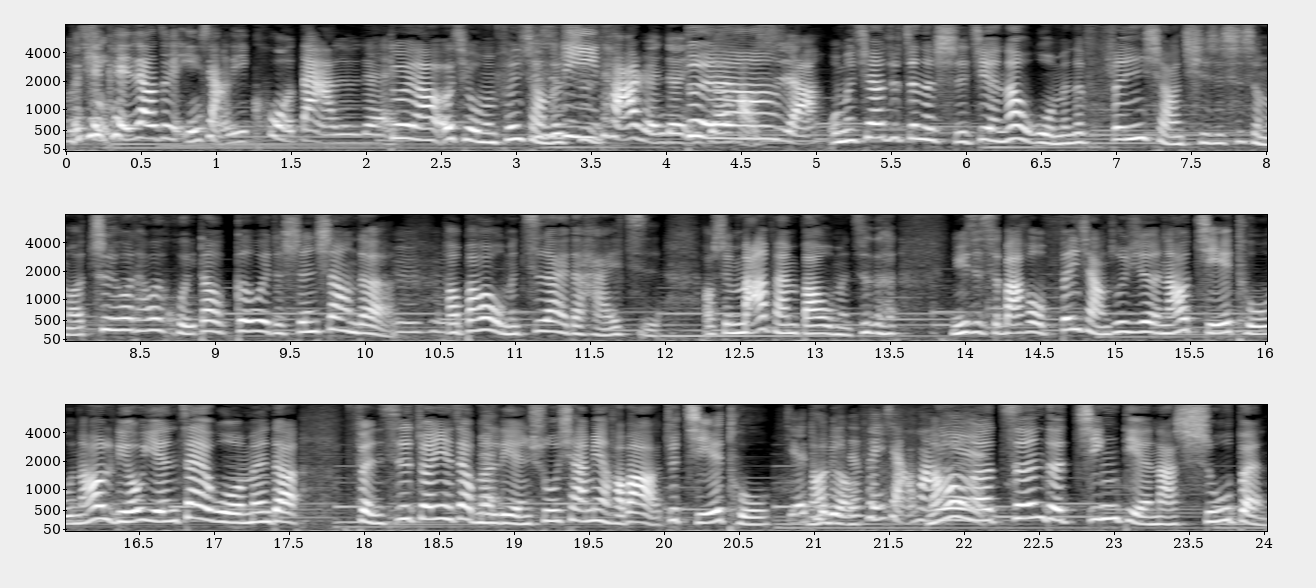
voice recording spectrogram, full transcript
而且可以让这个影响力扩大，对不对？，对啊，而且我们分享的是是利益他人的一个好事啊。我们现在就真的实践。那我们的分享其实是什么？最后它会回到各位的身上的。嗯好，包括我们挚爱的孩子。好，所以麻烦把我们这个女子十八后分享出去的，然后截图，然后留言在我们的粉丝专业，在我们的脸书下面，好不好？就截图，截图你的。分享画面，然后呢，真的经典呐、十五本，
